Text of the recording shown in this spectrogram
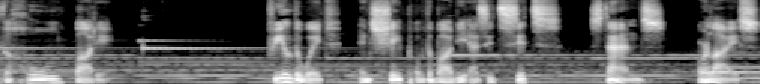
the whole body. Feel the weight and shape of the body as it sits, stands, or lies.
